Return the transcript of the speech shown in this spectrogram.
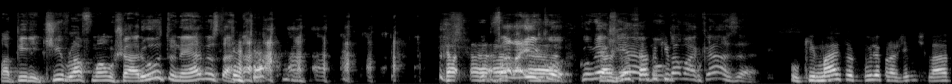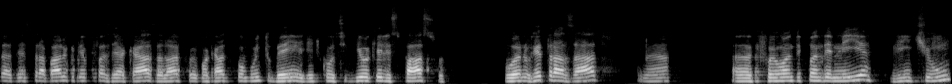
um, aperitivo lá, fumar um charuto, né, Gustavo? Fala aí, Ico, como é que é montar que... uma casa? O que mais orgulha para a gente lá desse trabalho que deu para fazer a casa lá, foi uma casa que ficou muito bem, a gente conseguiu aquele espaço o ano retrasado, né? Uh, que foi um ano de pandemia, 21,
